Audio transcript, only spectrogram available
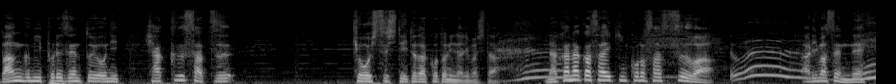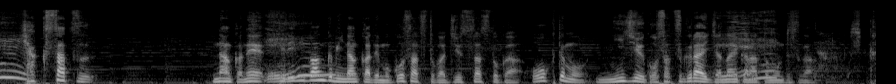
番組プレゼント用に100冊教出していただくことになりました。なかなか最近この冊数はありませんね、100冊。なんかね、テレビ番組なんかでも5冊とか10冊とか多くても25冊ぐらいじゃないかなと思うんですが、聞か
